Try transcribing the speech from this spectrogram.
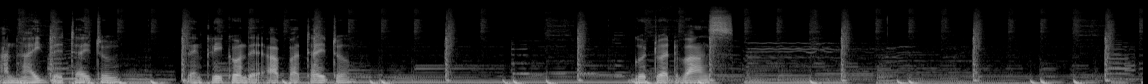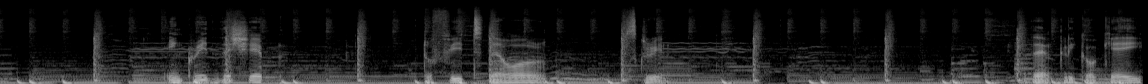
And hide the title then click on the upper title go to advance increase the shape to fit the whole screen. Then click ok.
